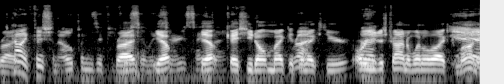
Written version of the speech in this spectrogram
It's kind of like fishing opens if you Right. fish the Elite Yep. Series, same Yep. In case you don't make it Right. the next year, or But- you're just trying to win a little extra Yeah, money.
